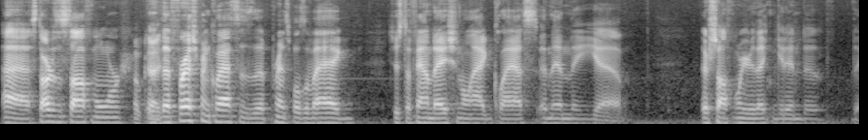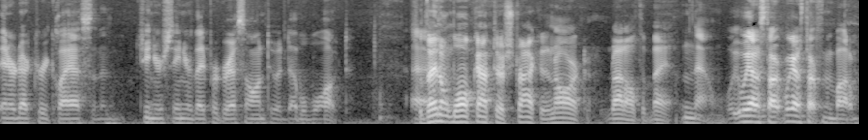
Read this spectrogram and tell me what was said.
Uh, start as a sophomore. Okay. The, the freshman class is the principles of ag, just a foundational ag class, and then the uh, their sophomore year they can get into the introductory class, and then junior senior they progress on to a double blocked. So they don't walk out there striking an arc right off the bat. No, we, we got to start. We got to start from the bottom.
